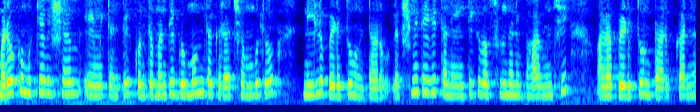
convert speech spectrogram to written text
మరొక ముఖ్య విషయం ఏమిటంటే కొంతమంది గుమ్మం దగ్గర చెంబుతో నీళ్ళు పెడుతూ ఉంటారు. లక్ష్మీదేవి తన ఇంటికి వస్తుందని భావించి అలా పెడుతూ ఉంటారు. కానీ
